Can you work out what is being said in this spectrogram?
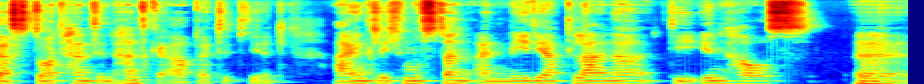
dass dort Hand in Hand gearbeitet wird. Eigentlich muss dann ein Mediaplaner die Inhouse, mhm. äh,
